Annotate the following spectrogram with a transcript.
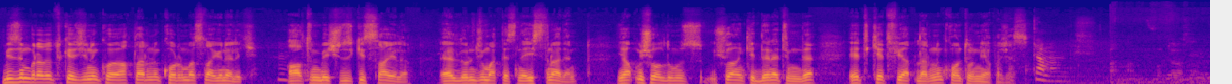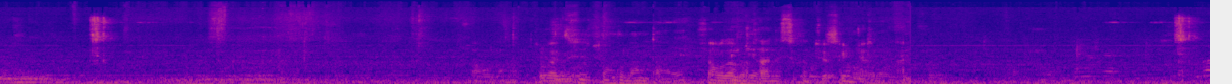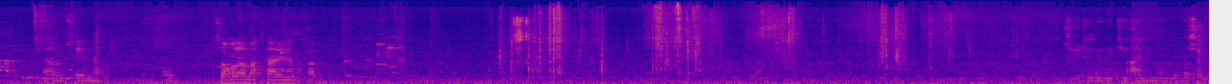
Bizim burada tüketicinin haklarının korunmasına yönelik 6502 sayılı 54. maddesine istinaden yapmış olduğumuz şu anki denetimde etiket fiyatlarının kontrolünü yapacağız. Tamamdır. Son kullanım tarihi. Son tarihinde sıkıntı yok. Güncel. Tamam Hüseyin abi. Son kullanma tarihine bakalım. Aynen. Yok. Şöyle.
